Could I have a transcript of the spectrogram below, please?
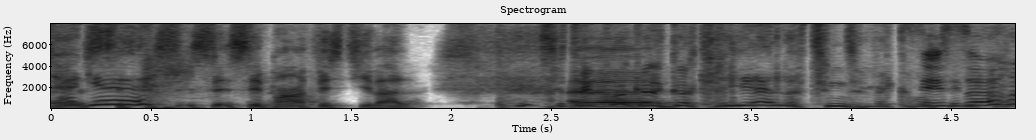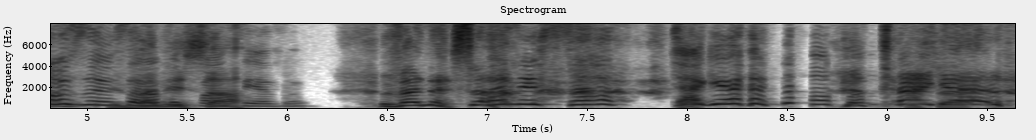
euh, gueule c'est- pas un festival. C'était Euh, quoi que le gars criait, là? Tu nous avais compté. C'est ça, ça ça m'a fait Vanessa. penser à ça. Vanessa! Vanessa, ta gueule! Ta gueule!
